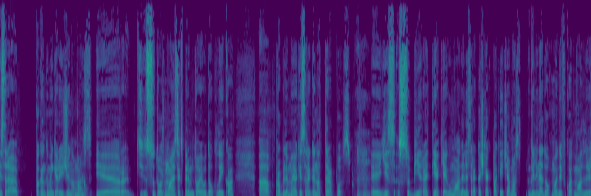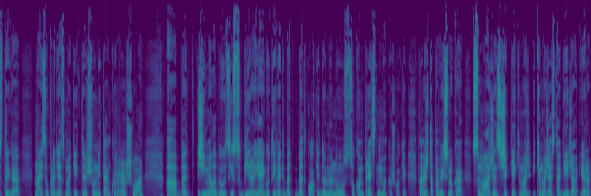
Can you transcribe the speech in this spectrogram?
jis yra pakankamai gerai žinomas ir su tuo žmonės eksperimentuoja jau daug laiko. A, problema, jog jis yra gana trapus. Mhm. E, jis subyra tiek, jeigu modelis yra kažkiek pakeičiamas, gali nedaug modifikuoti modelį ir staiga, na, jis jau pradės matyti šunį ten, kur yra šuo, a, bet žymiai labiau jis subyra, jeigu tu įvedi bet, bet kokį duomenų sukompresinimą kažkokį. Pavyzdžiui, tą paveiksliuką sumažins šiek tiek iki mažesnio dydžio ir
